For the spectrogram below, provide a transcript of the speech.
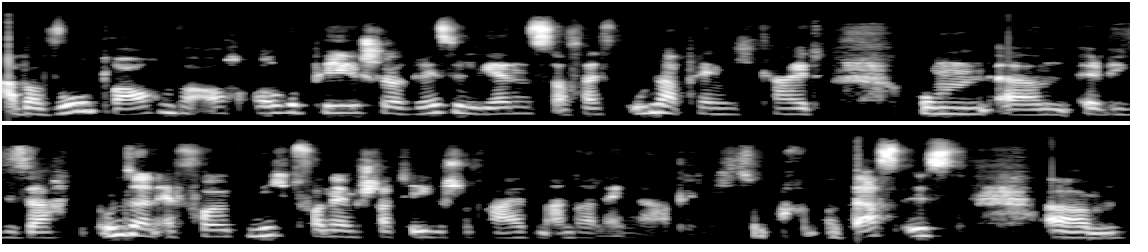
Aber wo brauchen wir auch europäische Resilienz, das heißt Unabhängigkeit, um, ähm, wie gesagt, unseren Erfolg nicht von dem strategischen Verhalten anderer Länder abhängig zu machen. Und das ist ähm,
